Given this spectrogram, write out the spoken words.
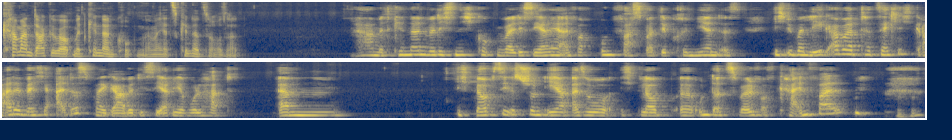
kann man Dark überhaupt mit Kindern gucken, wenn man jetzt Kinder zu Hause hat? Ja, mit Kindern würde ich es nicht gucken, weil die Serie einfach unfassbar deprimierend ist. Ich überlege aber tatsächlich gerade, welche Altersfreigabe die Serie wohl hat. Ähm, ich glaube, sie ist schon eher, also ich glaube, äh, unter zwölf auf keinen Fall. Mhm.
